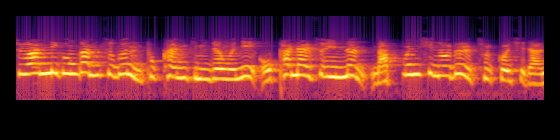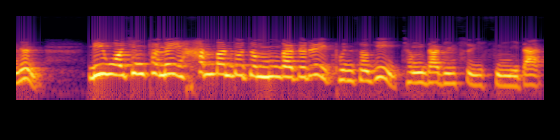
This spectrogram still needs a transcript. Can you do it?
주한미군 감축은 북한 김정은이 오판할 수 있는 나쁜 신호를 줄 것이라는 미 워싱턴의 한반도 전문가들의 분석이 정답일 수 있습니다.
